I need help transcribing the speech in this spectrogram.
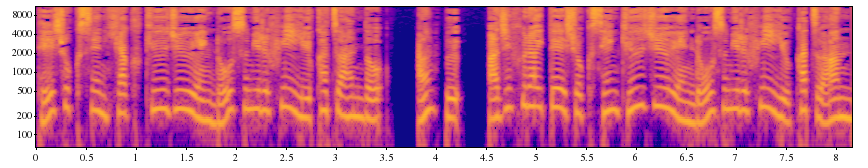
定食1190円。ロースミルフィーユカツアンプ、アジフライ定食1090円。ロースミルフィーユカツアン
